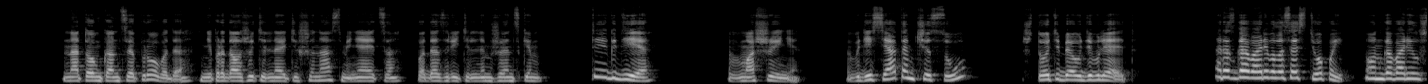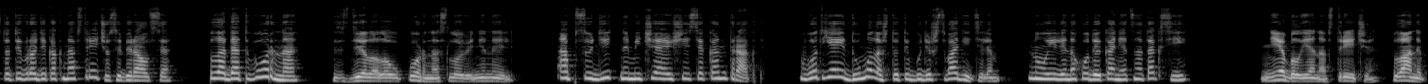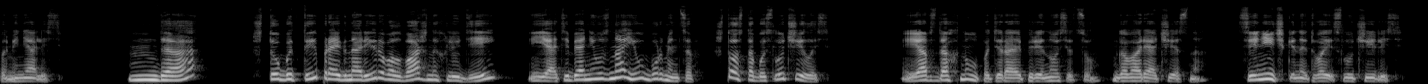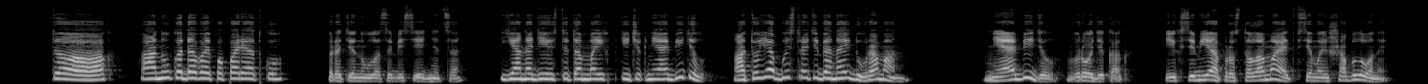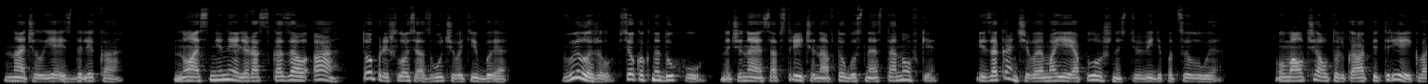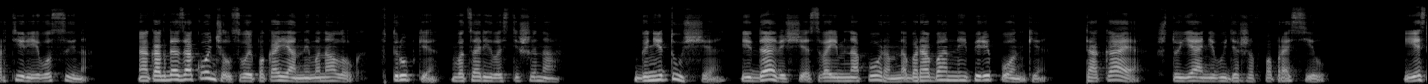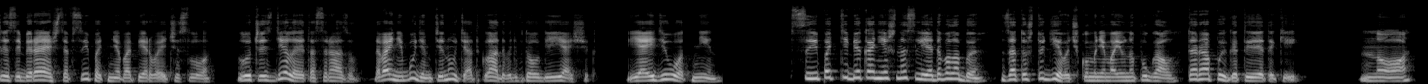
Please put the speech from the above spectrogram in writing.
На том конце провода непродолжительная тишина сменяется подозрительным женским «Ты где?» «В машине». «В десятом часу?» «Что тебя удивляет?» разговаривала со Стёпой. Он говорил, что ты вроде как на встречу собирался. Плодотворно, сделала упор на слове Нинель, обсудить намечающийся контракт. Вот я и думала, что ты будешь с водителем. Ну или на худой конец на такси. Не был я на встрече, планы поменялись. «Да? Чтобы ты проигнорировал важных людей? Я тебя не узнаю, Бурминцев. Что с тобой случилось?» Я вздохнул, потирая переносицу, говоря честно. Синичкины твои случились. Так, а ну-ка давай по порядку, протянула собеседница. Я надеюсь, ты там моих птичек не обидел, а то я быстро тебя найду, Роман. Не обидел, вроде как. Их семья просто ломает все мои шаблоны, начал я издалека. Ну а Снинель рассказал А, то пришлось озвучивать и Б. Выложил все как на духу, начиная со встречи на автобусной остановке и заканчивая моей оплошностью в виде поцелуя умолчал только о Петре и квартире его сына. А когда закончил свой покаянный монолог, в трубке воцарилась тишина. Гнетущая и давящая своим напором на барабанные перепонки. Такая, что я, не выдержав, попросил. «Если собираешься всыпать мне по первое число, лучше сделай это сразу. Давай не будем тянуть и откладывать в долгий ящик. Я идиот, Нин». «Всыпать тебе, конечно, следовало бы, за то, что девочку мне мою напугал. Торопыга ты этакий», но...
